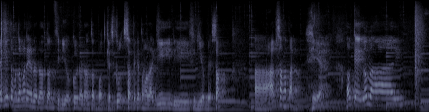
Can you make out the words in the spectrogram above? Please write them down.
Thank you teman-teman yang udah nonton videoku, udah nonton podcastku. Sampai ketemu lagi di video besok. Uh, Salapan. Iya. Yeah. Oke, okay, bye-bye.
